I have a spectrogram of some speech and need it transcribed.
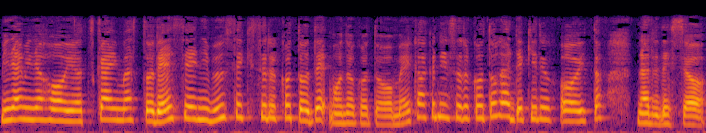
南の方位を使いますと冷静に分析することで物事を明確にすることができる方位となるでしょう。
